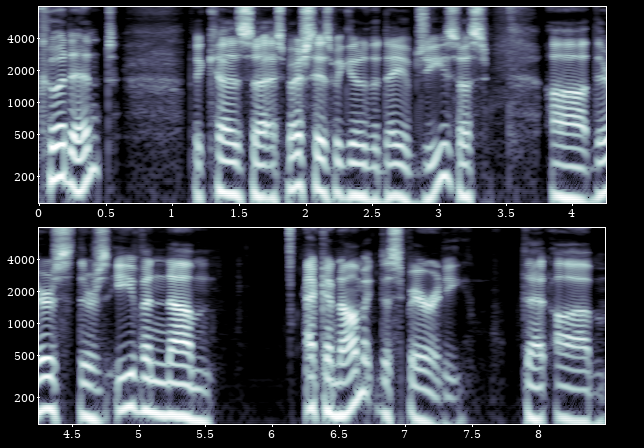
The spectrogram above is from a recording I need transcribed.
couldn't because uh, especially as we get to the day of jesus uh, there's there's even um, economic disparity that um,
